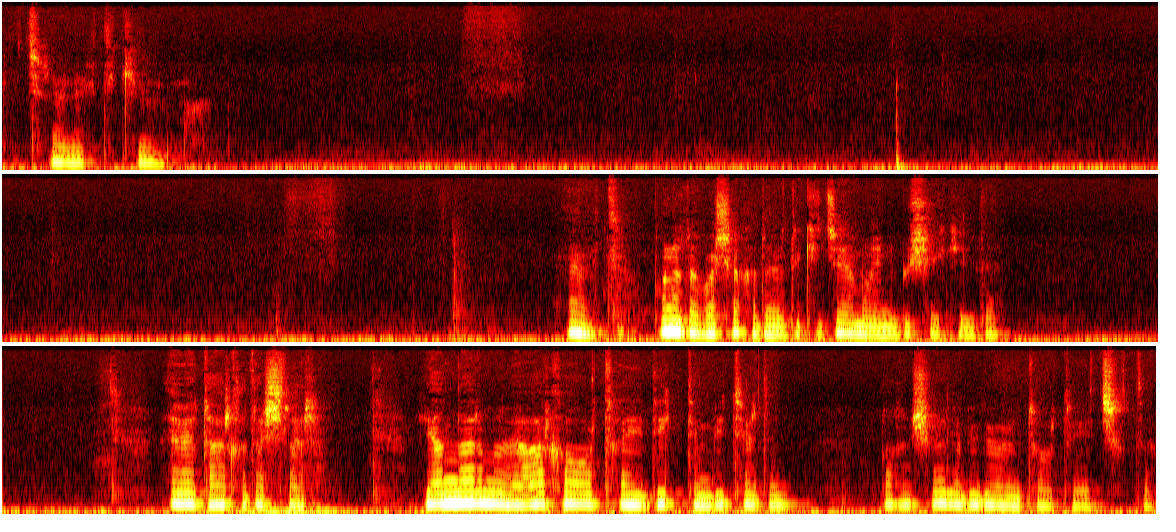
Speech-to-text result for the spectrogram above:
Geçirerek dikiyorum. Evet, bunu da başa kadar dikeceğim aynı bu şekilde. Evet arkadaşlar, yanlarımı ve arka ortayı diktim, bitirdim. Bakın şöyle bir görüntü ortaya çıktı.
